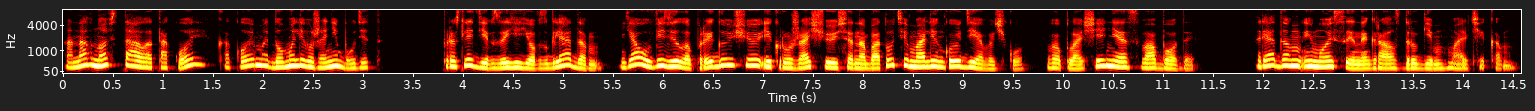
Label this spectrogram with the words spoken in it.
«Она вновь стала такой, какой мы думали уже не будет». Проследив за ее взглядом, я увидела прыгающую и кружащуюся на батуте маленькую девочку, воплощение свободы. Рядом и мой сын играл с другим мальчиком.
